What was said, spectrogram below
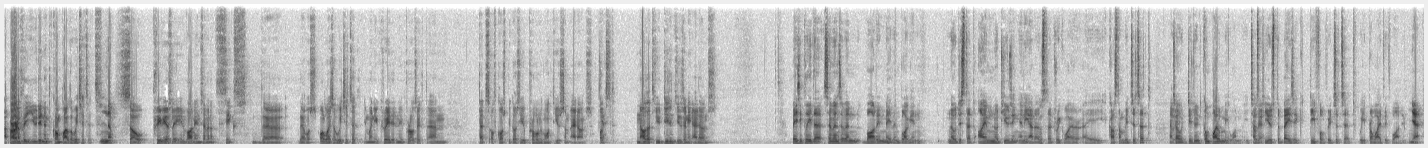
Apparently you didn't compile the widget. Set. No. So previously in Vaadin 7.6 the, there was always a widget set when you created a new project and that's of course because you probably want to use some add-ons. But yes. now that you didn't use any add-ons. Basically the 7.7 Vaadin Maven plugin noticed that I'm not using any add-ons that require a custom widget set. So it didn't compile me one. It just Okay. used the basic default widget set we provide with Vaadin. Yeah,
